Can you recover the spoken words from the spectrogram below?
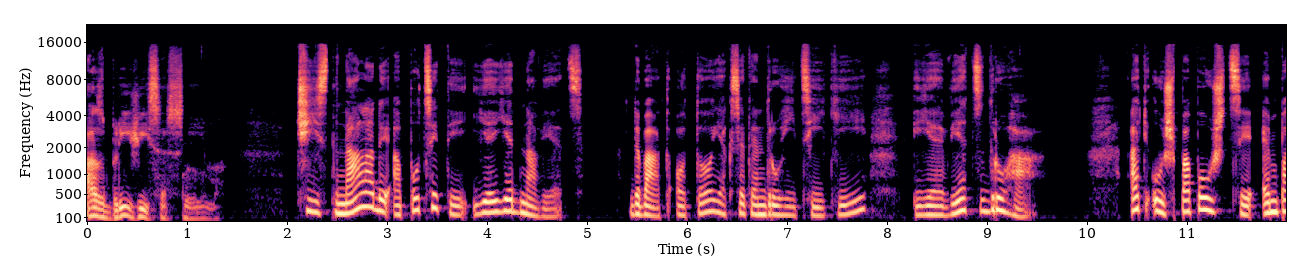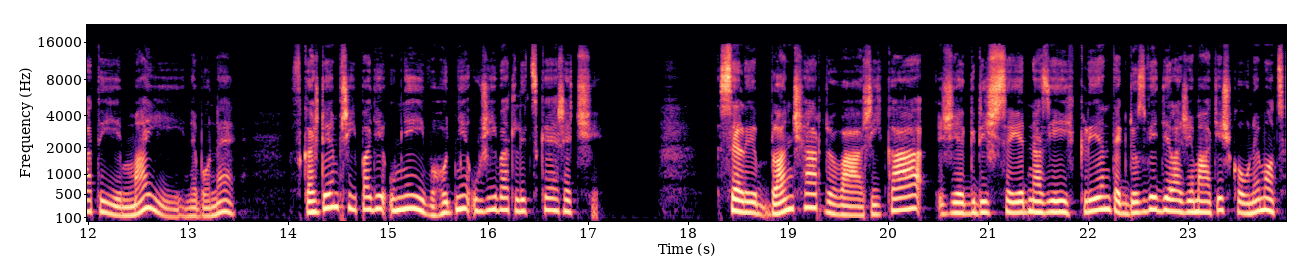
a zblíží se s ním. Číst nálady a pocity je jedna věc. Dbát o to, jak se ten druhý cítí, je věc druhá. Ať už papoušci empatii mají nebo ne, v každém případě umějí vhodně užívat lidské řeči. Sally Blanchardová říká, že když se jedna z jejich klientek dozvěděla, že má těžkou nemoc,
